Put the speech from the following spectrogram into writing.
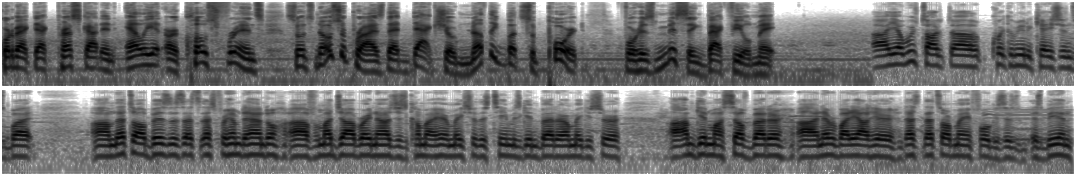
Quarterback Dak Prescott and Elliott are close friends, so it's no surprise that Dak showed nothing but support for his missing backfield mate. Uh, yeah, we've talked uh, quick communications, but um, that's all business. That's, that's for him to handle. Uh, for my job right now is just to come out here and make sure this team is getting better. I'm making sure uh, I'm getting myself better, uh, and everybody out here. That's that's our main focus is, is, being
